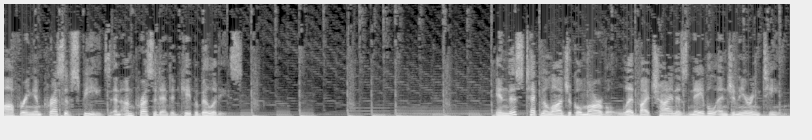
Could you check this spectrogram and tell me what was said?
offering impressive speeds and unprecedented capabilities. In this technological marvel led by China's naval engineering team,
